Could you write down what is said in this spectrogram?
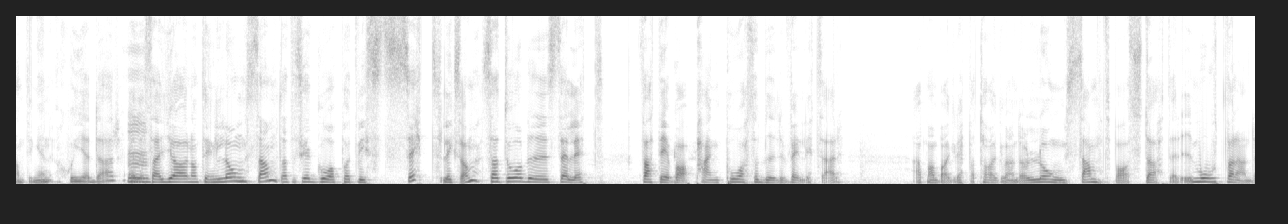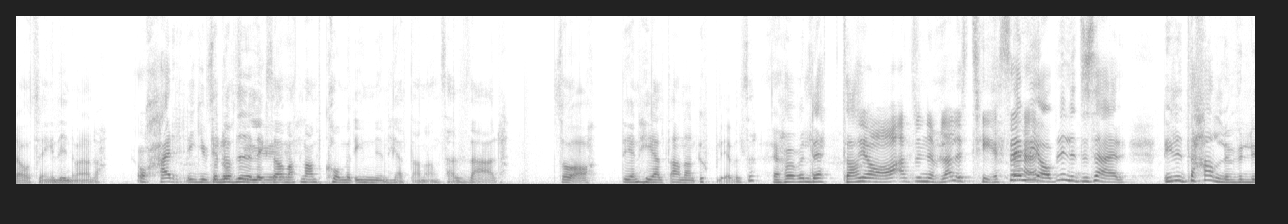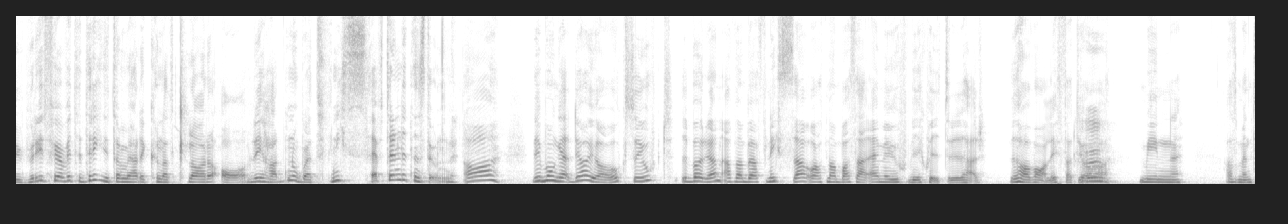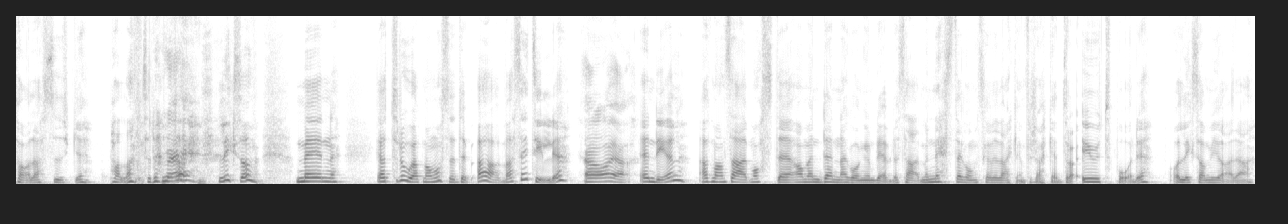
antingen skedar eller så här, gör någonting långsamt, att det ska gå på ett visst sätt liksom. Så att då blir det istället, för att det är bara pang på så blir det väldigt så här att man bara greppar tag i varandra och långsamt bara stöter emot varandra och tränger in i varandra. Åh herregud. Så då blir det ju- liksom att man kommer in i en helt annan så här värld. Så ja, det är en helt annan upplevelse. Jag hör väl detta. Ja, alltså det vill alldeles te sig Nej men jag blir lite så här. det är lite halvlurigt för jag vet inte riktigt om jag hade kunnat klara av det. Jag hade nog börjat fnissa efter en liten stund. Ja, det är många, det har jag också gjort i början, att man börjar fnissa och att man bara säger nej men vi- skiter i det här. Vi har vanligt för att jag, min, alltså mentala psyke pallar inte detta. liksom. Men jag tror att man måste typ öva sig till det. Ja, ja. En del. Att man så här måste, ja men denna gången blev det så här men nästa gång ska vi verkligen försöka dra ut på det och liksom göra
